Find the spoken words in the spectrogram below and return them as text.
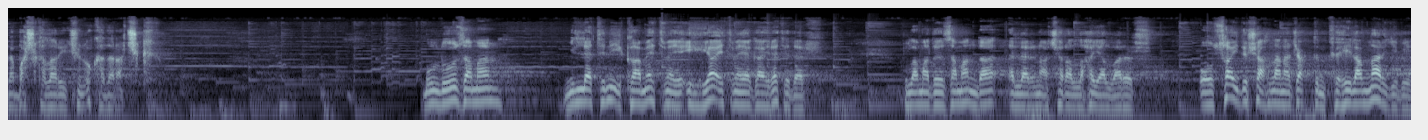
ve başkaları için o kadar açık. Bulduğu zaman milletini ikame etmeye, ihya etmeye gayret eder. Bulamadığı zaman da ellerini açar Allah'a yalvarır. Olsaydı şahlanacaktım köhilanlar gibi.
